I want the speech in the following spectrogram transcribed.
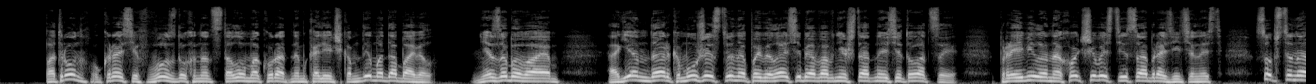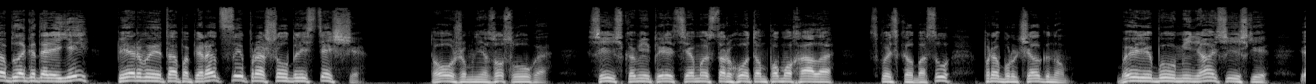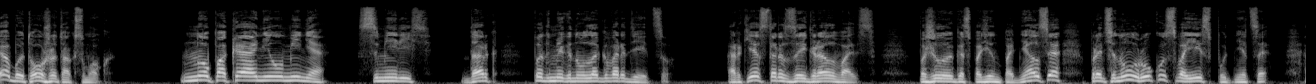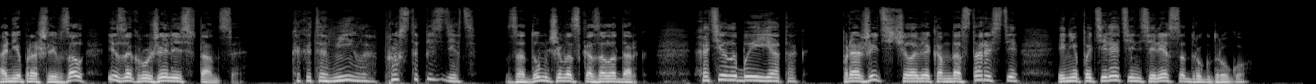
Патрон, украсив воздух над столом аккуратным колечком дыма, добавил «Не забываем, агент Дарк мужественно повела себя во внештатной ситуации, проявила находчивость и сообразительность. Собственно, благодаря ей Первый этап операции прошел блестяще. Тоже мне заслуга. Сиськами перед всем эстерготом помахала. Сквозь колбасу пробурчал гном. Были бы у меня сиськи, я бы тоже так смог. Но пока они у меня. Смирись. Дарк подмигнула гвардейцу. Оркестр заиграл вальс. Пожилой господин поднялся, протянул руку своей спутнице. Они прошли в зал и закружились в танце. «Как это мило, просто пиздец», — задумчиво сказала Дарк. «Хотела бы и я так. Прожить с человеком до старости и не потерять интереса друг к другу».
